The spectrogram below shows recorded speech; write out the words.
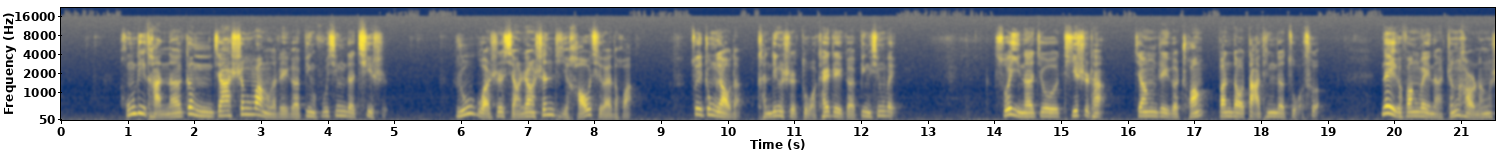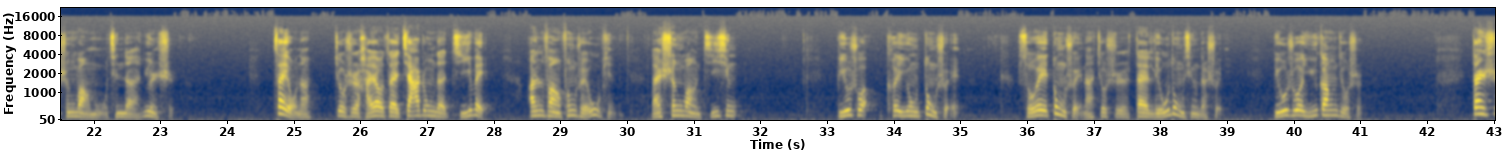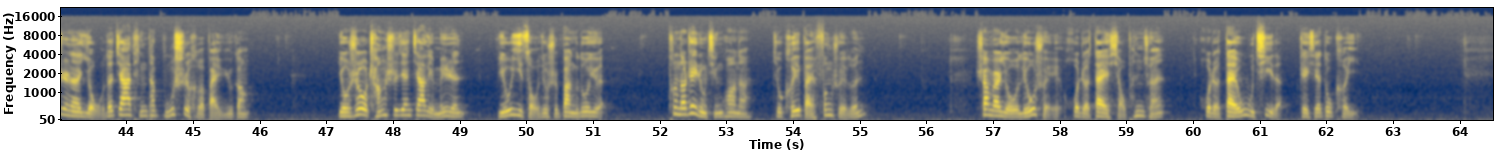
红地毯呢更加声旺了这个病符星的气势。如果是想让身体好起来的话，最重要的。肯定是躲开这个病星位，所以呢，就提示他将这个床搬到大厅的左侧，那个方位呢，正好能声旺母亲的运势。再有呢，就是还要在家中的吉位安放风水物品，来声旺吉星。比如说，可以用冻水。所谓冻水呢，就是带流动性的水。比如说鱼缸就是，但是呢，有的家庭它不适合摆鱼缸。有时候长时间家里没人，比如一走就是半个多月，碰到这种情况呢，就可以摆风水轮，上面有流水或者带小喷泉，或者带雾气的，这些都可以。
